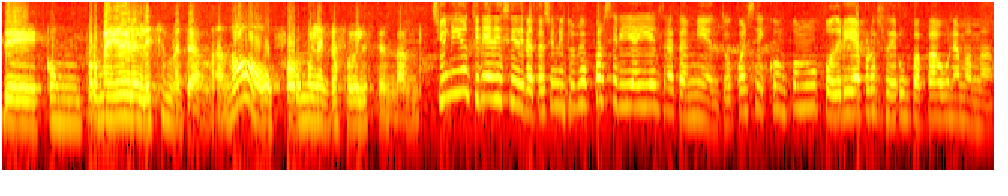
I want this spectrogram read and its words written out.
de, por medio de la leche materna, ¿no? O fórmula en caso que le estén dando. Si un niño tiene deshidratación, entonces ¿cuál sería ahí el tratamiento? ¿Cuál ¿Cómo podría proceder un papá o una mamá?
